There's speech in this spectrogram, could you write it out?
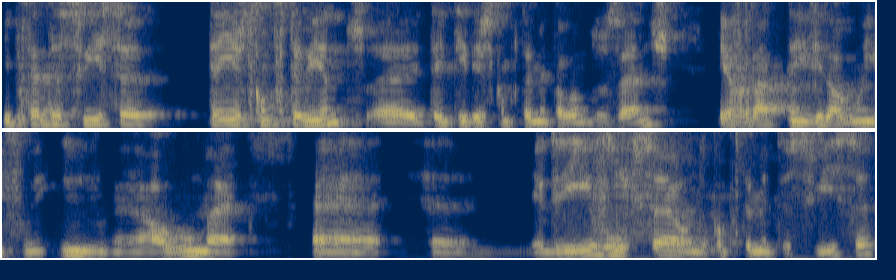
E, portanto, a Suíça tem este comportamento, uh, tem tido este comportamento ao longo dos anos. É verdade que tem havido algum alguma, uh, uh, eu diria, evolução no comportamento da Suíça,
